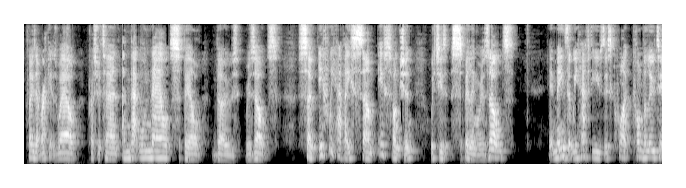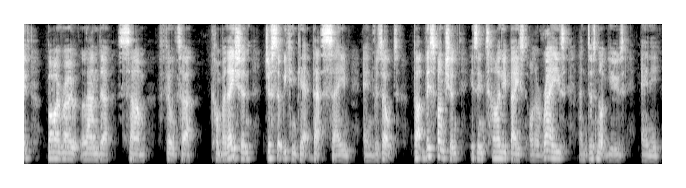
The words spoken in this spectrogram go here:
close that bracket as well, press return, and that will now spill those results. So if we have a sum ifs function, which is spilling results, it means that we have to use this quite convoluted by row lambda sum filter combination just so that we can get that same end result. But this function is entirely based on arrays and does not use any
